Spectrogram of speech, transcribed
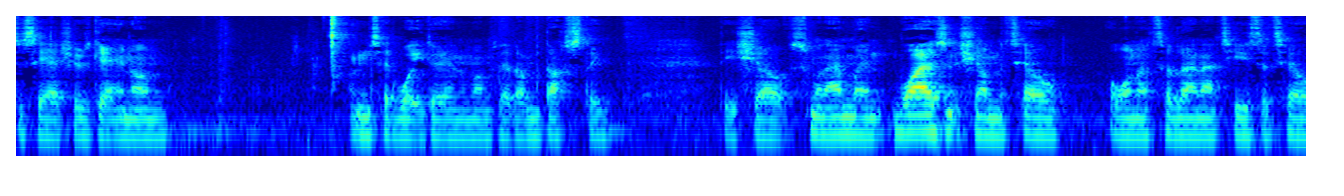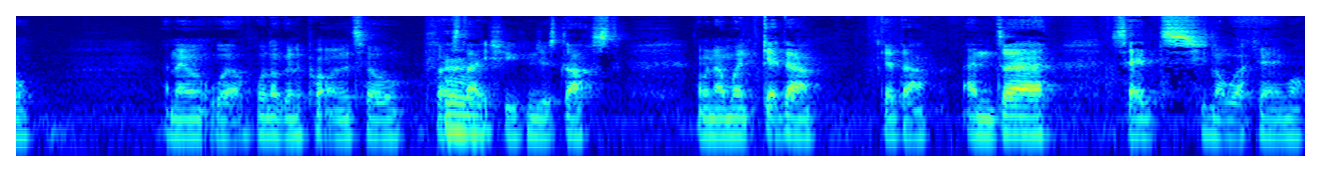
to see how she was getting on, and said, "What are you doing?" And mum said, "I'm dusting these shelves." My nan went, "Why isn't she on the till? I want her to learn how to use the till." And they went, well, we're not going to put her on till first Hmm. date. She can just dust. And when I went, get down, get down, and uh, said she's not working anymore.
